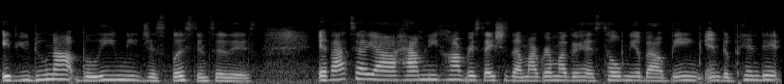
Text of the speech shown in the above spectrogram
If you do not believe me, just listen to this. If I tell y'all how many conversations that my grandmother has told me about being independent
